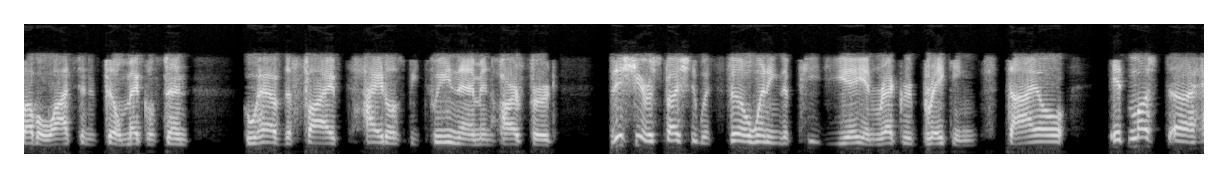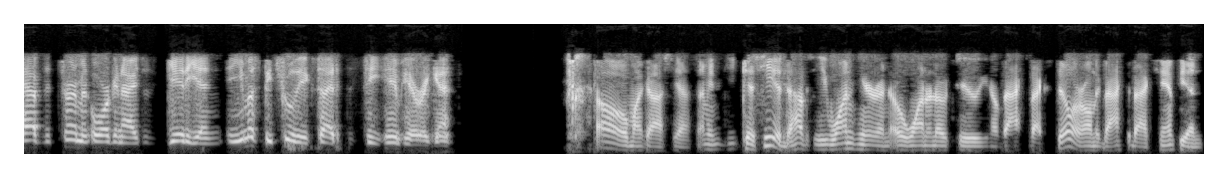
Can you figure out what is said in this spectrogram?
Bubba Watson and Phil Mickelson, who have the five titles between them in Hartford. This year, especially with Phil winning the PGA in record-breaking style, it must uh, have the tournament organizers giddy, and you must be truly excited to see him here again. Oh my gosh, yes. I mean, because he had obviously he won here in 01 and 02, you know, back to back still or only back to back champion.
